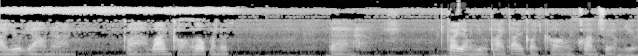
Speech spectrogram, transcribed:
อายุยาวนานกว่าบ้านของโลกมนุษย์ แต่ก็ยังอยู่ภายใต้กฎของความเสื่อมอยู่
